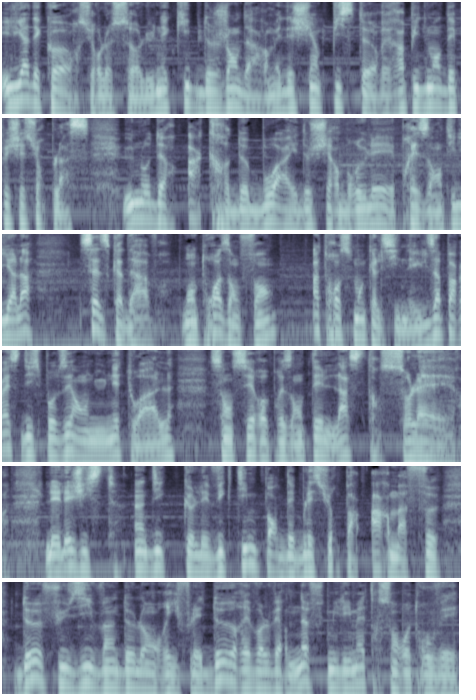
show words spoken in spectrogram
Il y a des corps sur le sol, une équipe de gendarmes et des chiens pisteurs est rapidement dépêchés sur place. Une odeur âcre de bois et de chair brûlée est présente. Il y a là 16 cadavres, dont trois enfants, atrocement calcinés. Ils apparaissent disposés en une étoile, censée représenter l'astre solaire. Les légistes indiquent que les victimes portent des blessures par arme à feu. Deux fusils 22 longs rifles et deux revolvers 9 mm sont retrouvés.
